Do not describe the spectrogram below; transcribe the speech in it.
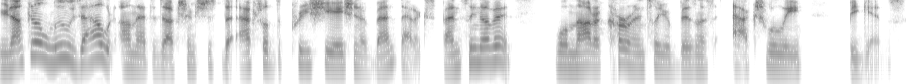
you're not going to lose out on that deduction. It's just the actual depreciation event, that expensing of it will not occur until your business actually begins.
